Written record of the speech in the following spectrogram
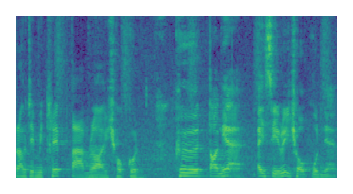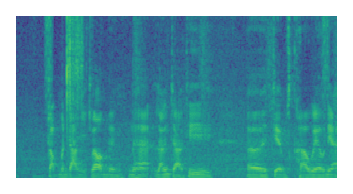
เราจะมีทริปตามรอยโชกุน คือตอนเนี้ยไอซีรีส์โชกุนเนี่ยกลับมาดังอีกรอบหนึ่งนะฮะ หลังจากที่เจมส์คราเวลเนี่ย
